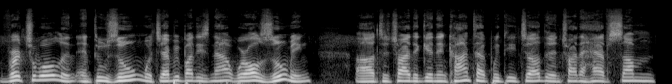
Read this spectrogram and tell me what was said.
virtual and, and through Zoom, which everybody's now, we're all Zooming uh, to try to get in contact with each other and try to have some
